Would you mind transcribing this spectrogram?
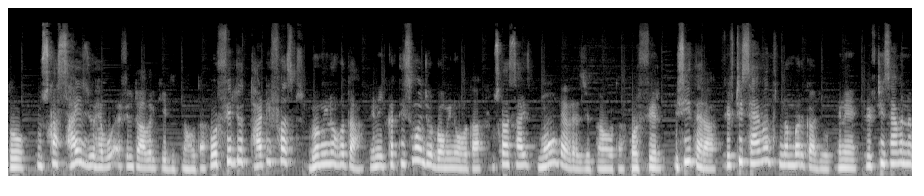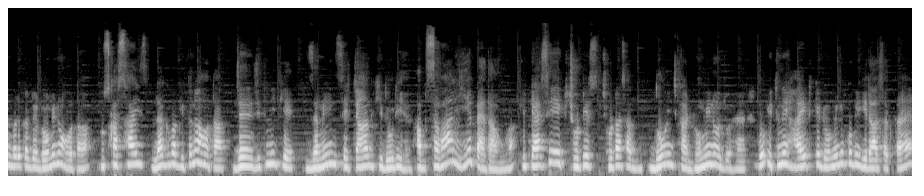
तो उसका साइज़ जो है वो एफिल टावर की जितना होता। और फिर जो थर्टी डोमिनो होता, यानी इकतीसवां जो डोमिनो होता, उसका साइज़ माउंट एवरेज जितना होता। और फिर इसी तरह फिफ्टी नंबर का जो, यानी फिफ्टी नंबर का जो डोमिनो होता, उसका साइज़ लगभग इतना होता जितनी के ज़मीन से चाँद की दूरी है। अब सवाल ये पैदा हुआ कि कैसे एक छोटे, छोटा सा दो इंच का डोमिनो जो है, वो इतने हाइट के डोमिनो को भी गिरा सकता है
